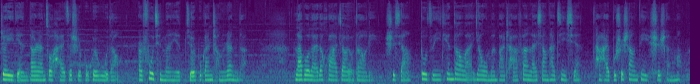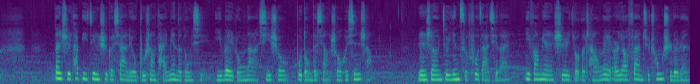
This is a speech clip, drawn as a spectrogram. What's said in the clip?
这一点当然做孩子时不会悟到，而父亲们也绝不甘承认的。拉伯莱的话较有道理。试想，肚子一天到晚要我们把茶饭来向他祭献，他还不是上帝是什么？但是他毕竟是个下流不上台面的东西，一味容纳吸收，不懂得享受和欣赏。人生就因此复杂起来。一方面是有了肠胃而要饭去充实的人，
